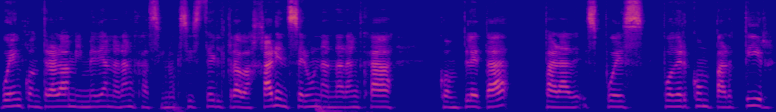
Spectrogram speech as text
voy a encontrar a mi media naranja, sino existe el trabajar en ser una naranja completa para después poder compartir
